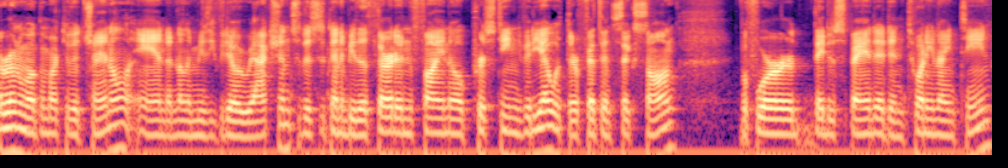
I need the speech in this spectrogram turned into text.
everyone, welcome back to the channel and another music video reaction. So this is going to be the third and final Pristin video with their fifth and sixth song before they disbanded in 2019.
